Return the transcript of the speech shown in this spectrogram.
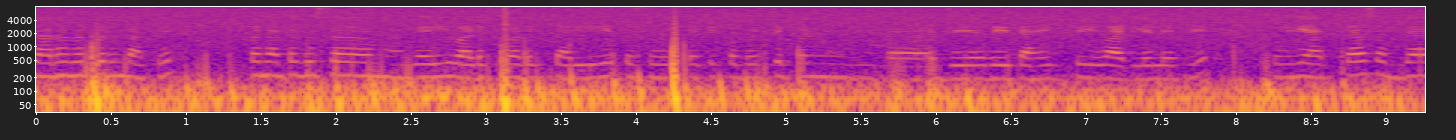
चार हजारपर्यंत असेल. पण आता जसं महागाई वाढत वाढत चालली आहे तसं त्याचे कबडचे पण जे रेट आहेत ते वाढलेले आहेत. सो हे आत्ता सध्या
